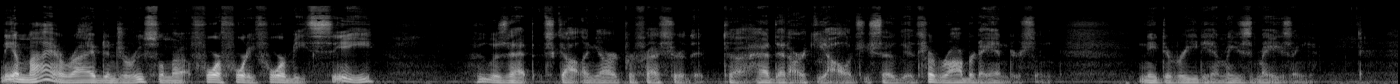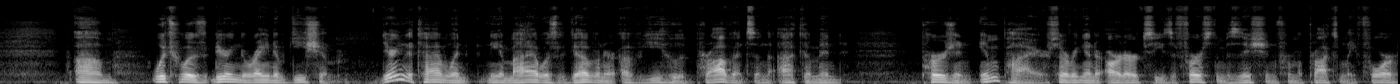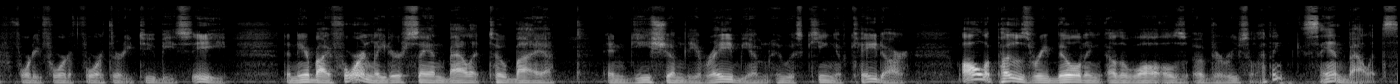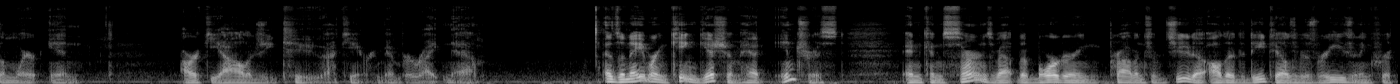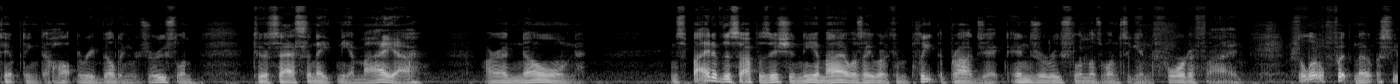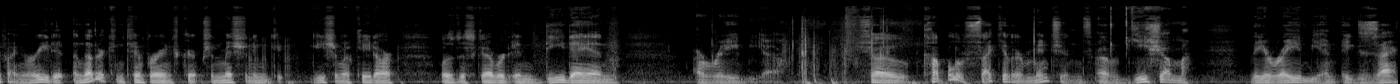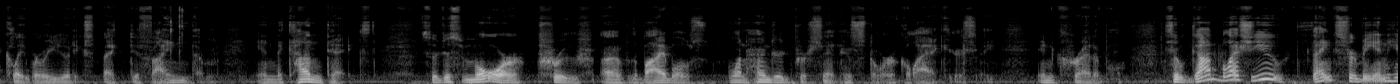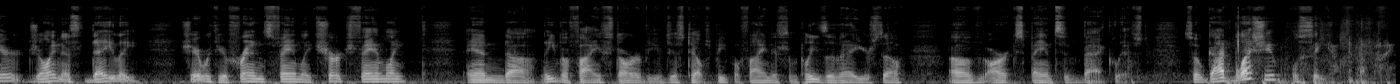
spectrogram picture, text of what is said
Nehemiah arrived in Jerusalem at 444 BC. Who was that Scotland Yard professor that uh, had that archaeology so good? Sir Robert Anderson. Need to read him, he's amazing. Um, which was during the reign of Geshem. During the time when Nehemiah was the governor of Yehud province in the Achaemenid Persian Empire, serving under Artaxerxes I in position from approximately 444 to 432 BC, the nearby foreign leaders, Sanballat, Tobiah, and Geshem the Arabian, who was king of Qedar, all opposed rebuilding of the walls of Jerusalem. I think Sanballat's somewhere in archaeology too. I can't remember right now. As the neighboring King Geshem had interest and concerns about the bordering province of Judah, although the details of his reasoning for attempting to halt the rebuilding of Jerusalem to assassinate Nehemiah are unknown. In spite of this opposition, Nehemiah was able to complete the project, and Jerusalem was once again fortified. There's a little footnote. Let's see if I can read it. Another contemporary inscription mentioning Geshem of Qedar was discovered in Dedan, Arabia. So, a couple of secular mentions of Geshem the Arabian, exactly where you would expect to find them in the context. So, just more proof of the Bible's 100% historical accuracy. Incredible. So, God bless you. Thanks for being here. Join us daily. Share with your friends, family, church family and uh, leave a five star review. Just helps people find us. And please avail yourself of our expansive backlist. So God bless you. We'll see you. Bye bye.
